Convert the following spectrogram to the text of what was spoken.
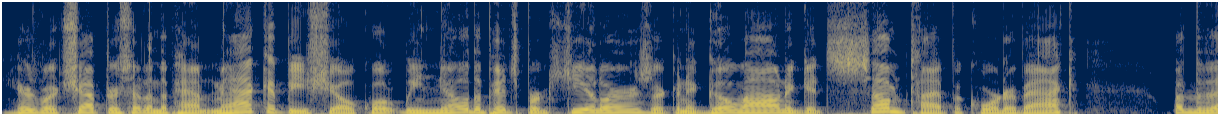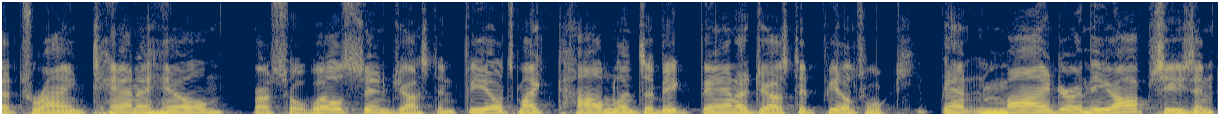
Here's what Schefter said on the Pat McAfee show, quote, We know the Pittsburgh Steelers are going to go out and get some type of quarterback, whether that's Ryan Tannehill, Russell Wilson, Justin Fields, Mike Tomlin's a big fan of Justin Fields. We'll keep that in mind during the offseason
